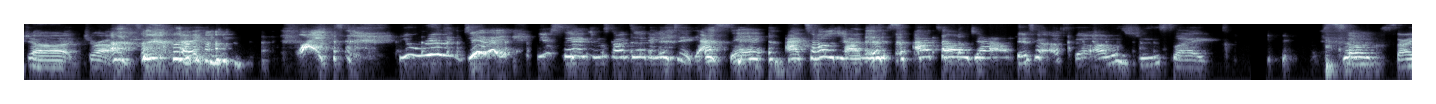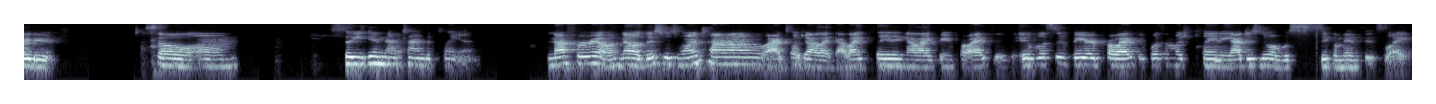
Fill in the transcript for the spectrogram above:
jaw dropped. like, what? You really did it. You said you was gonna do anything. I said, I told y'all this. I told y'all. That's how I felt. I was just like so excited. So um so you didn't have time to plan. Not for real. No, this was one time I told y'all like I like planning, I like being proactive. It wasn't very proactive, wasn't much planning. I just knew I was sick of Memphis. Like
